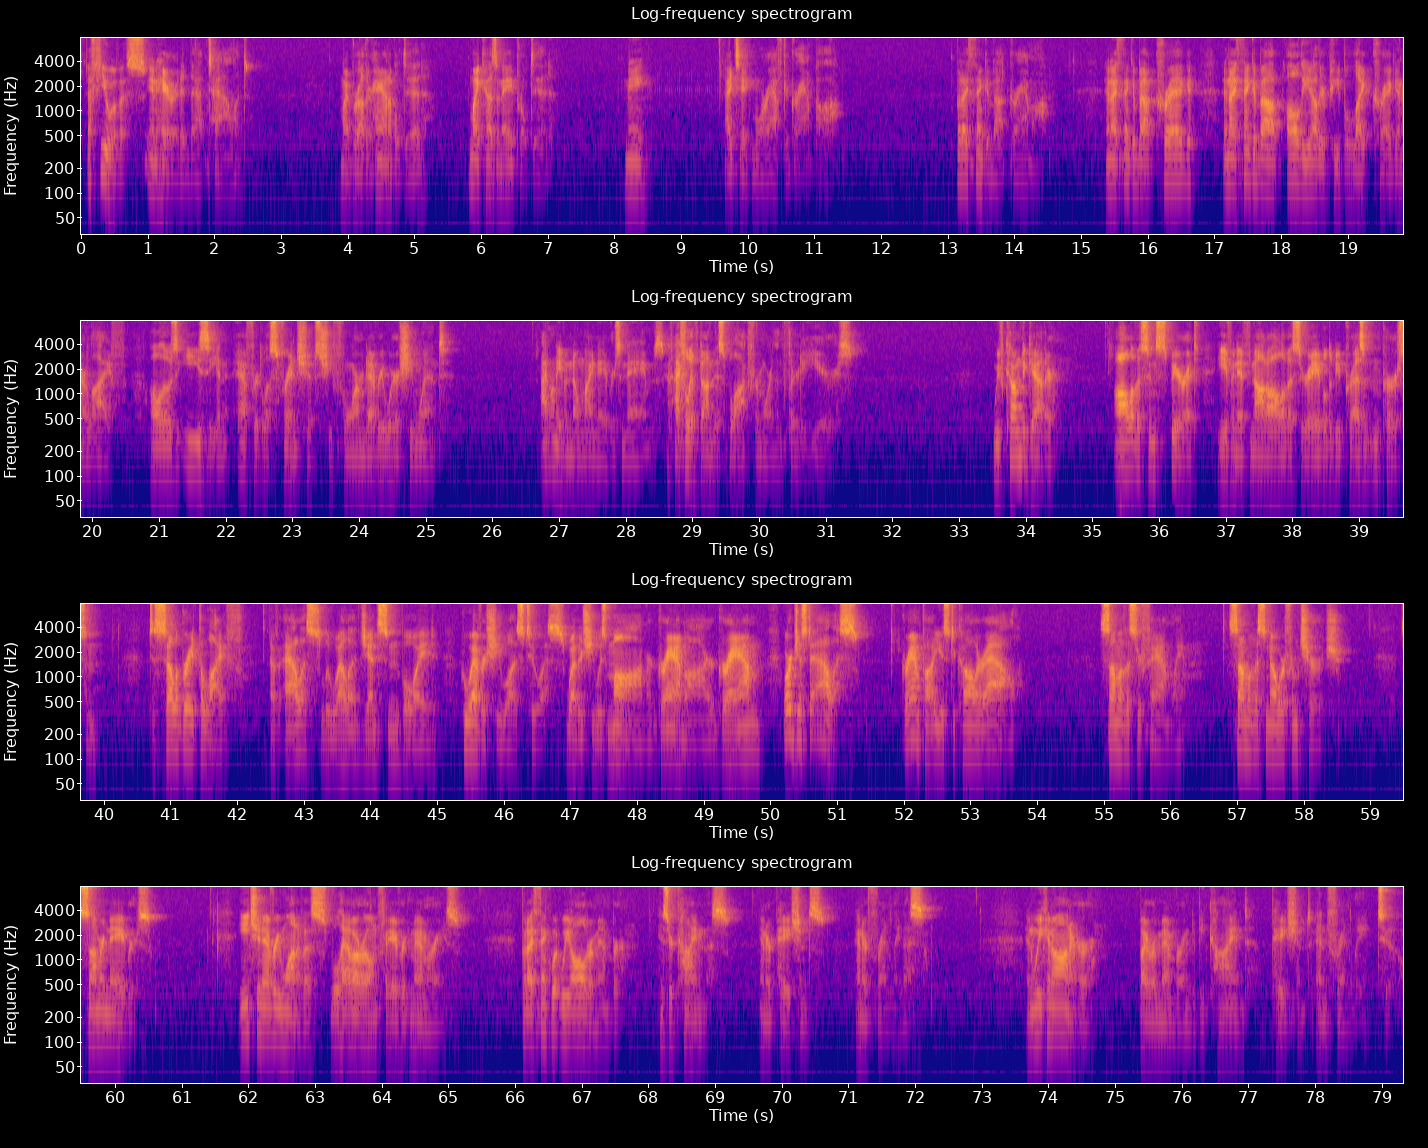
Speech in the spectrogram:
A few of us inherited that talent. My brother Hannibal did. My cousin April did. Me, I take more after Grandpa. But I think about Grandma. And I think about Craig and I think about all the other people like Craig in her life, all those easy and effortless friendships she formed everywhere she went. I don't even know my neighbors' names, and I've lived on this block for more than 30 years. We've come together, all of us in spirit, even if not all of us are able to be present in person, to celebrate the life of Alice Luella Jensen Boyd, whoever she was to us, whether she was mom or grandma or Gram or just Alice. Grandpa used to call her Al. Some of us are family. Some of us know her from church. Some are neighbors. Each and every one of us will have our own favorite memories. But I think what we all remember is her kindness and her patience and her friendliness. And we can honor her by remembering to be kind, patient, and friendly too.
